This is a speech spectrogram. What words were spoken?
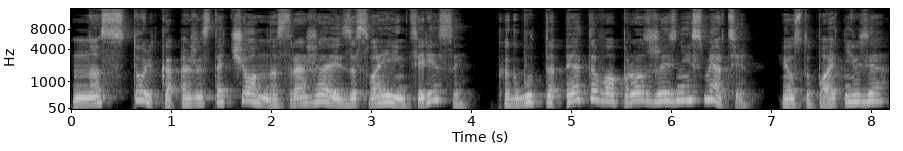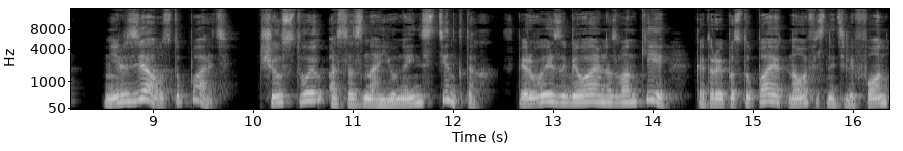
настолько ожесточенно сражаясь за свои интересы, как будто это вопрос жизни и смерти. И уступать нельзя. Нельзя уступать. Чувствую, осознаю на инстинктах. Впервые забиваю на звонки, которые поступают на офисный телефон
